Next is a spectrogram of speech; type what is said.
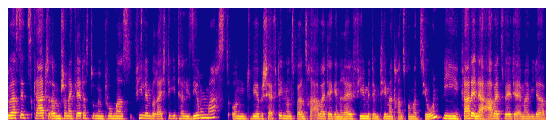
Du hast jetzt gerade ähm, schon erklärt, dass du mit dem Thomas viel im Bereich Digitalisierung machst und wir beschäftigen uns bei unserer Arbeit ja generell viel mit dem Thema Transformation, die gerade in der Arbeitswelt ja immer wieder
